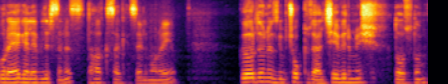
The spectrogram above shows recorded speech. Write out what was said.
buraya gelebilirsiniz. Daha kısa keselim orayı. Gördüğünüz gibi çok güzel çevirmiş dostum.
